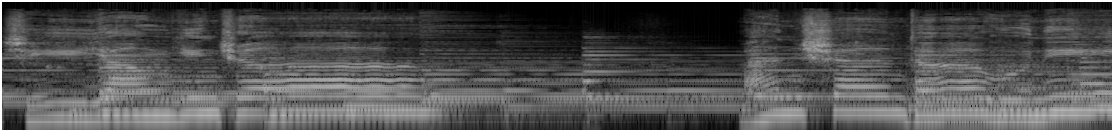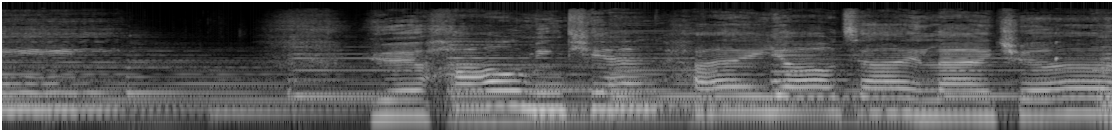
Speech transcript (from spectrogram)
夕阳映着满山的污泥，约好明天还要再来这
